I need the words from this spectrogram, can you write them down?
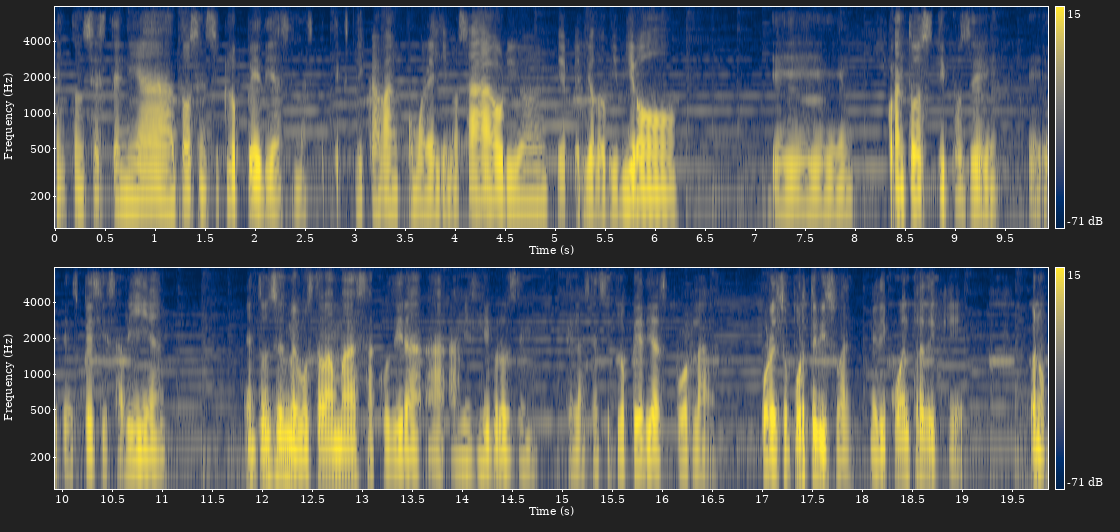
Entonces tenía dos enciclopedias en las que te explicaban cómo era el dinosaurio, en qué periodo vivió, eh, cuántos tipos de, especies habían. Entonces me gustaba más acudir a, mis libros de, las enciclopedias por, la, por el soporte visual. Me di cuenta de que, bueno,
